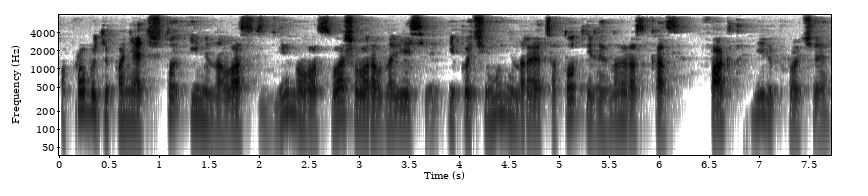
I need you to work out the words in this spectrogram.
попробуйте понять, что именно вас сдвинуло с вашего равновесия и почему не нравится тот или иной рассказ, факт или прочее.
